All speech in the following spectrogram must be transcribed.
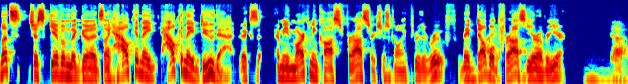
let's just give them the goods. Like how can they, how can they do that? Because I mean, marketing costs for us are just going through the roof. They've doubled right. for us year over year. Yeah.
